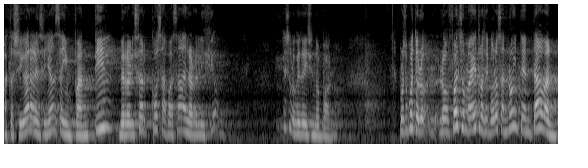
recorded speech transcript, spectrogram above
hasta llegar a la enseñanza infantil de realizar cosas basadas en la religión. Eso es lo que está diciendo Pablo. Por supuesto, los falsos maestros de Colosas no intentaban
